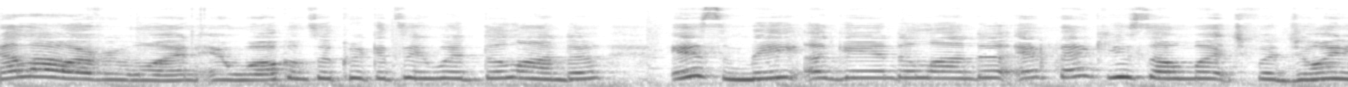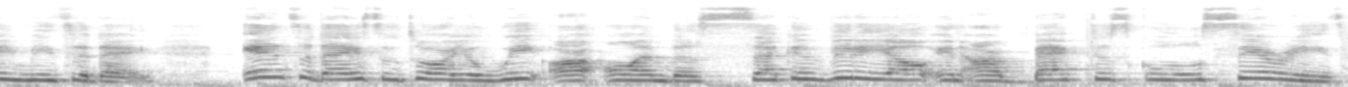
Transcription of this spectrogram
Hello, everyone, and welcome to Cricuting with Delonda. It's me again, Delonda, and thank you so much for joining me today. In today's tutorial, we are on the second video in our back to school series.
